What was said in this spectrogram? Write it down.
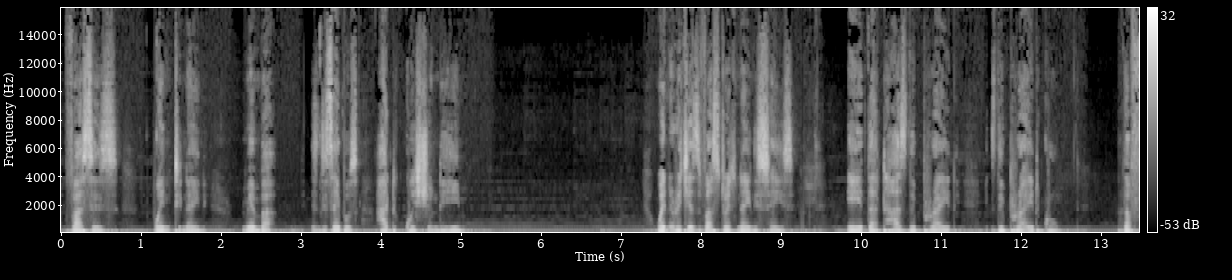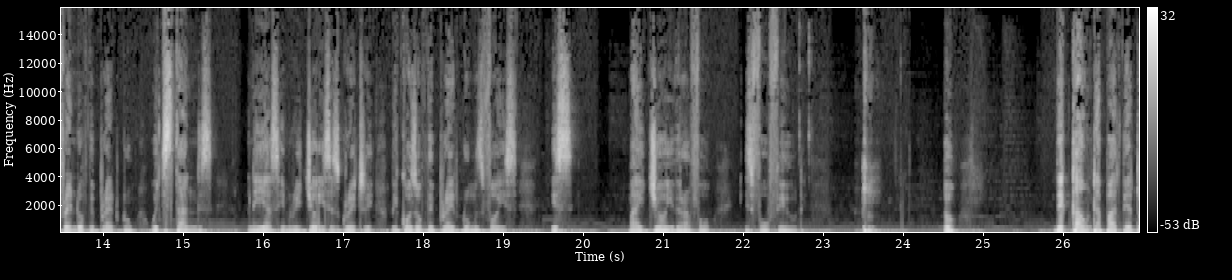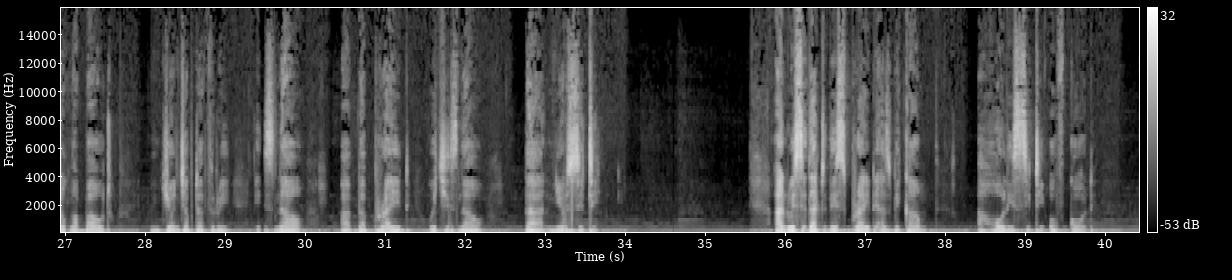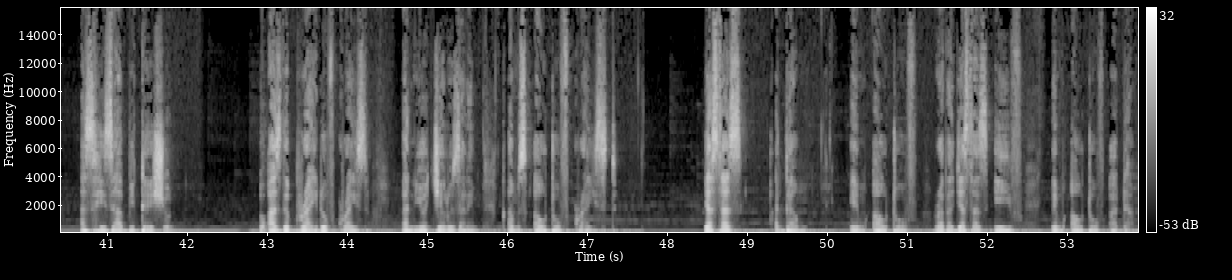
verses 29, remember, his disciples had questioned him. When he reaches verse 29, he says, He that has the bride is the bridegroom. The friend of the bridegroom which stands and hears him rejoices greatly because of the bridegroom's voice. This my joy, therefore, is fulfilled. so, the counterpart they are talking about in John chapter 3 is now uh, the bride, which is now the new city. And we see that this bride has become a holy city of God as his habitation. So, as the bride of Christ, a new Jerusalem comes out of Christ. Just as Adam came out of, rather, just as Eve came out of Adam.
